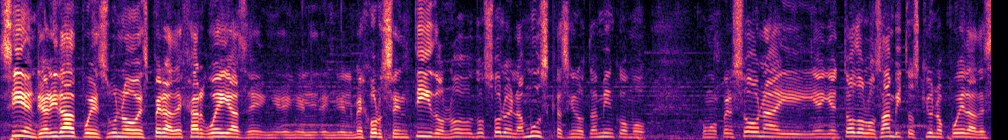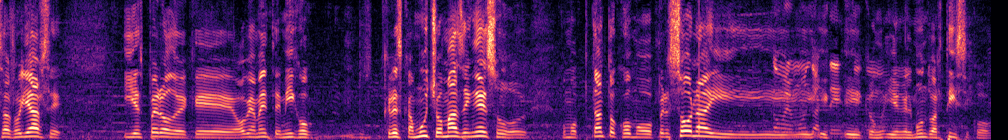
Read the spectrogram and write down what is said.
Sí, en realidad pues uno espera dejar huellas en, el mejor sentido, ¿no? no solo en la música, sino también como, como persona y, y en todos los ámbitos que uno pueda desarrollarse. Y espero de que obviamente mi hijo crezca mucho más en eso, como, tanto como persona y, Como y- en el mundo artístico.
